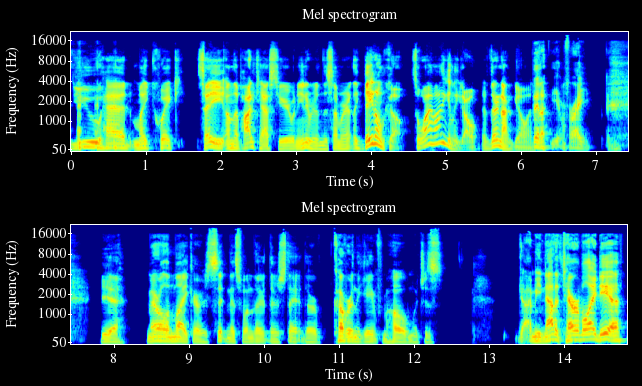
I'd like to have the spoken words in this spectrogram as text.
you had Mike Quick say on the podcast here when he interviewed him this summer, like they don't go. So why am I going to go if they're not going? They don't, you're right. Yeah. Merrill and Mike are sitting this one. They're they're they're covering the game from home, which is, I mean, not a terrible idea,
